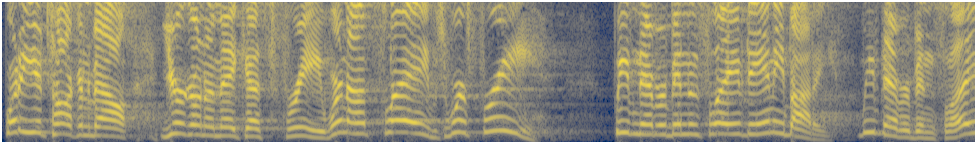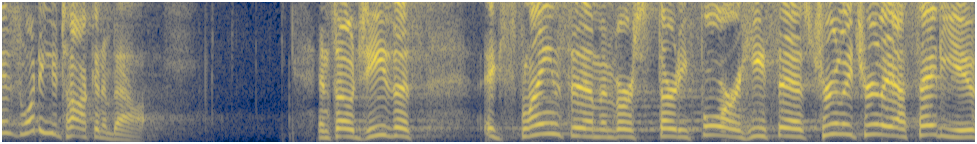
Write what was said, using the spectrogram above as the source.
What are you talking about? You're going to make us free. We're not slaves, we're free. We've never been enslaved to anybody. We've never been slaves. What are you talking about? And so Jesus explains to them in verse 34, he says, Truly, truly, I say to you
